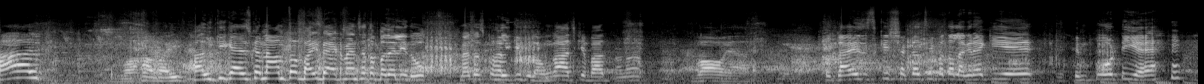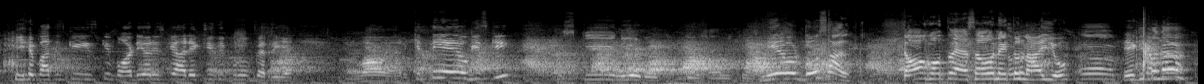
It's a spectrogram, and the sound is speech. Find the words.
हल्क वाह भाई। हल्की क्या है इसका नाम तो भाई बैटमैन से तो बदल ही दो। मैं तो इसको हल्की बुलाऊँगा आज के बाद। वाह यार। तो गाइस इसकी शक्ल से पता लग रहा है कि ये इम्पोर्ट ही है। ये बात इसकी इसकी बॉडी और इसकी हर एक चीज़ ही प्रूव कर रही है। वाह यार। कितनी एज होगी इसकी? इसकी नियर अबाउट नियर अबाउट दो साल? डॉग हो तो ऐसा हो नहीं तो ना ही हो। एक नंबर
